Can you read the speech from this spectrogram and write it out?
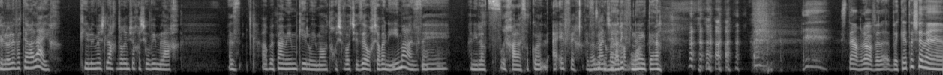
ולא לוותר עלייך. כאילו, אם יש לך דברים שחשובים לך, אז הרבה פעמים, כאילו, אימהות חושבות שזהו, עכשיו אני אימא, אז אה, אני לא צריכה לעשות כל... ההפך, לא, זה הזמן גם שלך היה עבורה. לפני, טל. סתם, לא, אבל בקטע של, אה,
